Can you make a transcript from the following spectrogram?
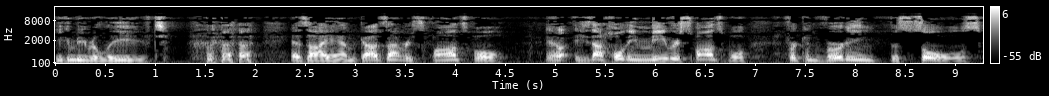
you can be relieved, as I am. God's not responsible, you know, He's not holding me responsible for converting the souls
